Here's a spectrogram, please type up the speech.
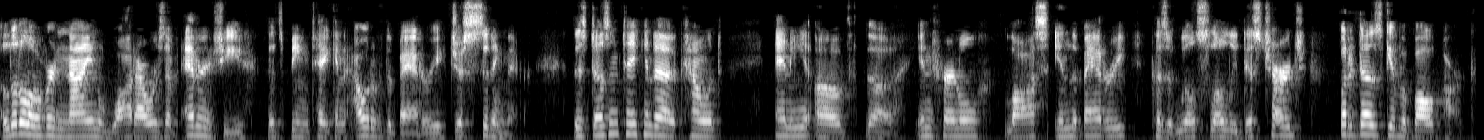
a little over 9 watt hours of energy that's being taken out of the battery just sitting there. This doesn't take into account any of the internal loss in the battery because it will slowly discharge, but it does give a ballpark.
